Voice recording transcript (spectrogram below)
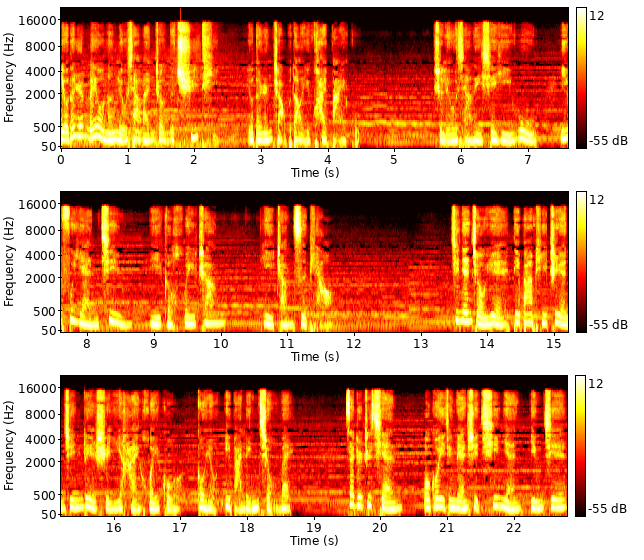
有的人没有能留下完整的躯体，有的人找不到一块白骨，只留下了一些遗物：一副眼镜、一个徽章、一张字条。今年九月，第八批志愿军烈士遗骸回国，共有一百零九位。在这之前，我国已经连续七年迎接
